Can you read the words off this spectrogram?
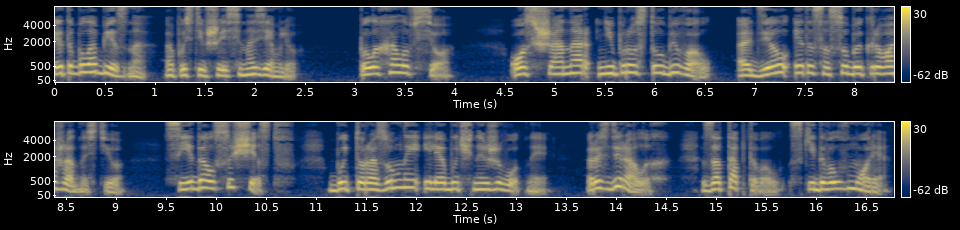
Это была бездна, опустившаяся на землю. Полыхало все. Ос-Шанар не просто убивал, а делал это с особой кровожадностью. Съедал существ, будь то разумные или обычные животные. Раздирал их, затаптывал, скидывал в море.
